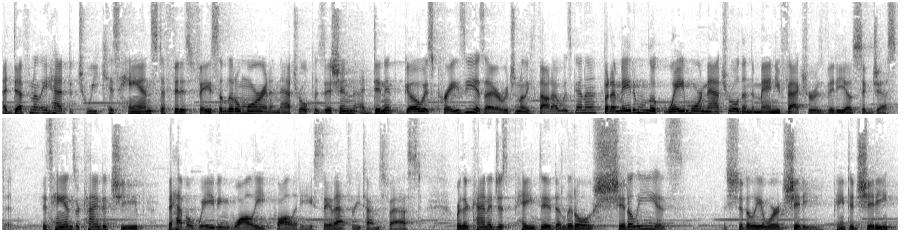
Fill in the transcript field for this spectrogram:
I definitely had to tweak his hands to fit his face a little more in a natural position. I didn't go as crazy as I originally thought I was gonna, but I made him look way more natural than the manufacturer's video suggested. His hands are kinda cheap, they have a waving Wally quality, say that three times fast, where they're kinda just painted a little shittily. Is, is shittily a word? Shitty. Painted shitty.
